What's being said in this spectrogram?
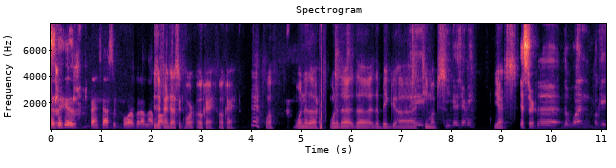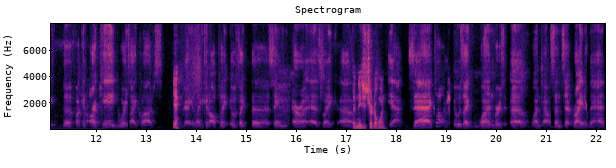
I Men. think it was Fantastic Four, but I'm not. Is it. Fantastic Four? Okay, okay. Yeah, well, one of the one of the the the big uh Hey, team ups. Can you guys hear me? Yes. Yes, sir. The the one okay, the fucking arcade where Cyclops Yeah. Gray, like it all play. It was like the same era as like um, The Ninja Turtle one. Yeah, exactly. It was like one versus uh one Mount Sunset Rider that had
